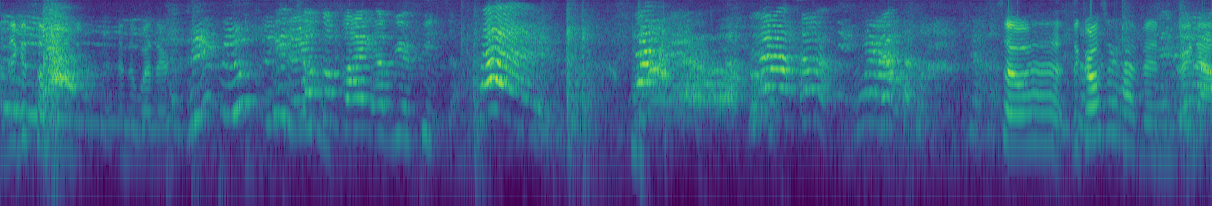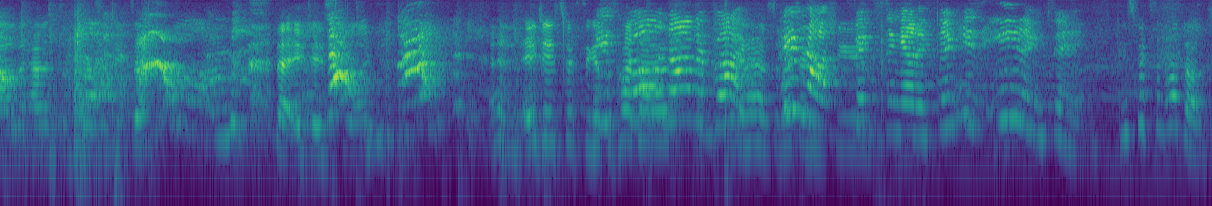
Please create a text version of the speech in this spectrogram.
I think it's something in the, in the weather. He took a bite of your pizza. Hey! So uh, the girls are having right now. They're having some frozen pizza that AJ's stealing, and AJ's fixing us some hot dogs. We're gonna have some He's not cheese. fixing anything. He's eating things. He's fixing hot dogs.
